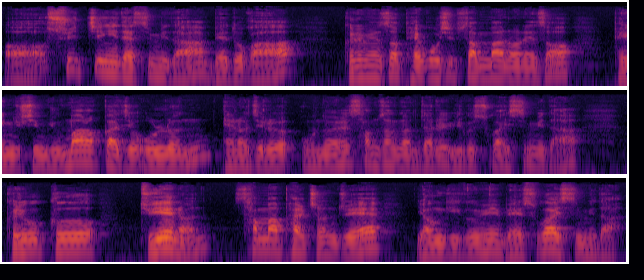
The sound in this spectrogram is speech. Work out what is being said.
어, 수익증이 됐습니다. 매도가 그러면서 153만원에서 166만원까지 오른 에너지를 오늘 삼성전자를 읽을 수가 있습니다. 그리고 그 뒤에는 38,000주의 연기금이 매수가 있습니다.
